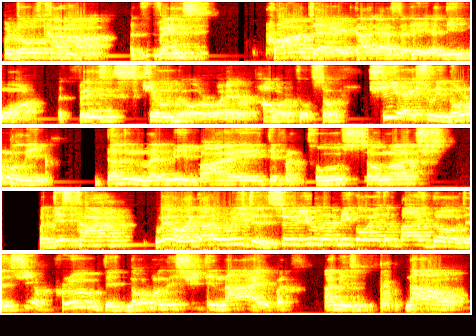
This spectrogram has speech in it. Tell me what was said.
for those kind of advanced project, I asked her, hey, I need more advanced skilled or whatever power tools. So she actually normally doesn't let me buy different tools so much. But this time, well, I got a reason. So you let me go ahead and buy those. And she approved it. Normally she denied. But I mean, now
